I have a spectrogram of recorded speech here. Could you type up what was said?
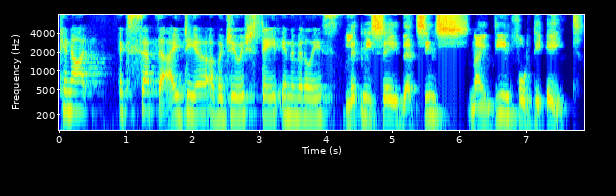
cannot accept the idea of a Jewish state in the Middle East? Let me say that since 1948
